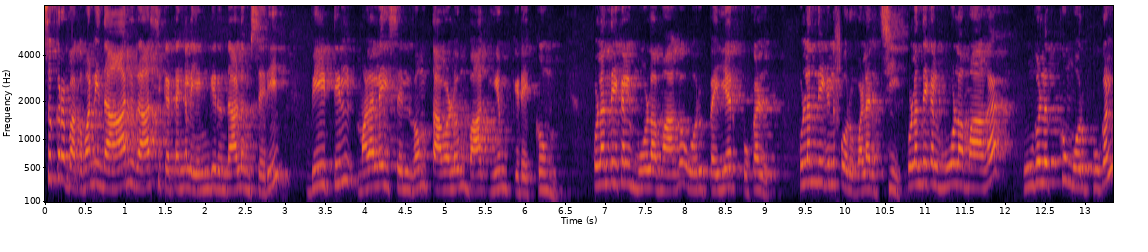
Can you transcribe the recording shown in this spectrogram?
சுக்கர பகவான் இந்த ஆறு ராசி கட்டங்கள் எங்கிருந்தாலும் சரி வீட்டில் மழலை செல்வம் தவளும் பாக்கியம் கிடைக்கும். குழந்தைகள் மூலமாக ஒரு பெயர் புகழ் குழந்தைகளுக்கு ஒரு வளர்ச்சி குழந்தைகள் மூலமாக உங்களுக்கும் ஒரு புகழ்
